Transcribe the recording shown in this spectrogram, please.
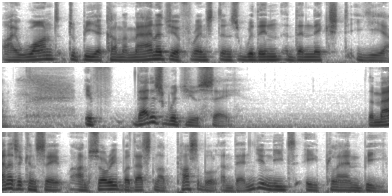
I want to become a manager, for instance, within the next year. If that is what you say, the manager can say, I'm sorry, but that's not possible. And then you need a plan B.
